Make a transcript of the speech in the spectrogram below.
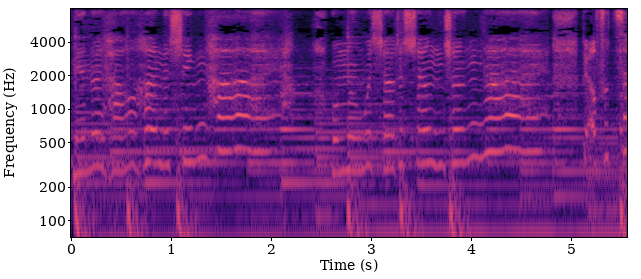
面对浩瀚的星海，我们微笑着像尘埃，漂浮在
